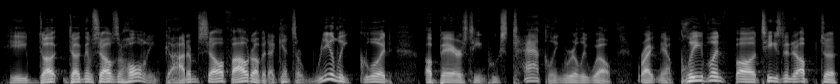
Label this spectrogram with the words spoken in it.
he dug, dug, themselves a hole and he got himself out of it against a really good uh, Bears team who's tackling really well right now. Cleveland uh, teasing it up to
